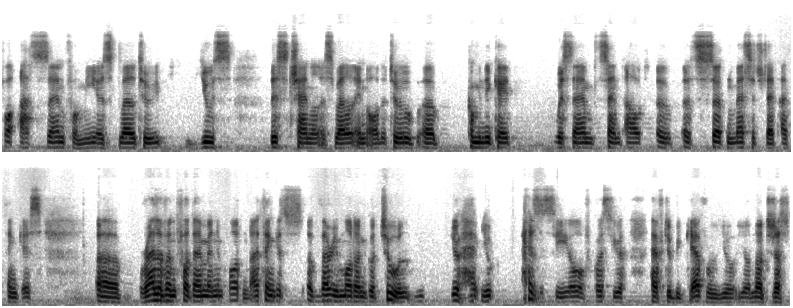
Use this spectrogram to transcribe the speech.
for us and for me as well to use this channel as well in order to uh, communicate with them, send out a, a, certain message that I think is uh, relevant for them and important. I think it's a very modern, good tool. You have you as a CEO, of course, you have to be careful. You you're not just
